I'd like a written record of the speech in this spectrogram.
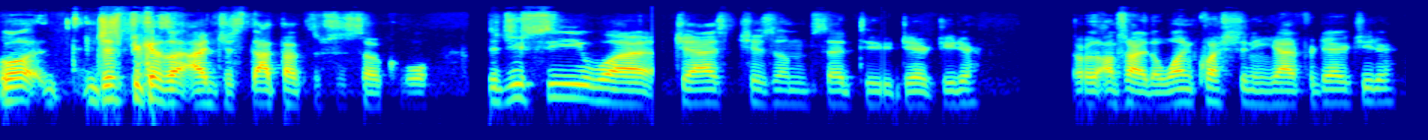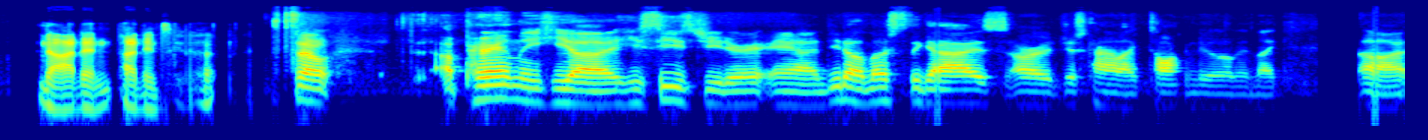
Well, just because I, I just I thought this was so cool. Did you see what Jazz Chisholm said to Derek Jeter? Or I'm sorry, the one question he had for Derek Jeter. No, I didn't. I didn't see that. So apparently he uh he sees Jeter and you know most of the guys are just kind of like talking to him and like uh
